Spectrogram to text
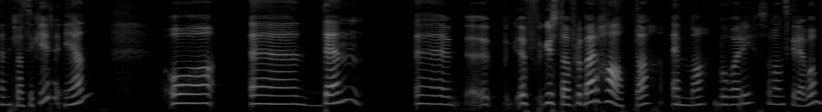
en klassiker, igjen. Og eh, den eh, eh, Gustav Flaubert hata Emma Bovary, som han skrev om.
